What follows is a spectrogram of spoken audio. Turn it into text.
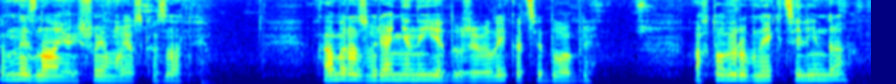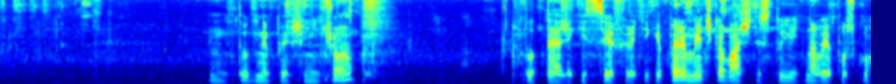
Не знаю, що я маю сказати. Камера згоряння не є дуже велика, це добре. А хто виробник циліндра? Тут не пише нічого. Тут теж якісь цифри, тільки перемичка, бачите, стоїть на випуску.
